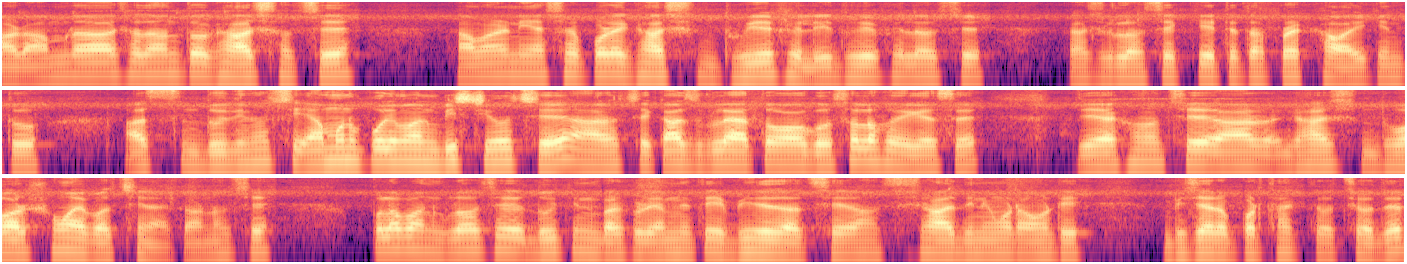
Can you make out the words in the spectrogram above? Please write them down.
আর আমরা সাধারণত ঘাস হচ্ছে খামারে নিয়ে আসার পরে ঘাস ধুয়ে ফেলি, ধুয়ে ফেলে হচ্ছে ঘাসগুলো হচ্ছে কেটে তারপরে খাওয়াই। কিন্তু আজ দুই দিন হচ্ছে এমন পরিমাণ বৃষ্টি হচ্ছে, আর হচ্ছে কাজগুলো এত অগোছালো হয়ে গেছে যে এখন হচ্ছে আর ঘাস ধোয়ার সময় পাচ্ছি না। কারণ হচ্ছে পোলাপানগুলো হচ্ছে দুই, তিনবার করে এমনিতেই ভিজে যাচ্ছে হচ্ছে সারাদিনই মোটামুটি ভিজার ওপর থাকতে হচ্ছে ওদের,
